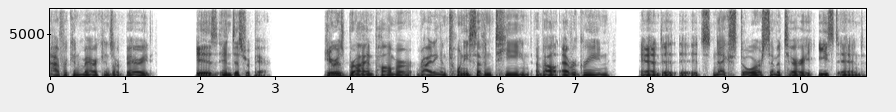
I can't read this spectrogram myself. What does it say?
African Americans are buried, is in disrepair. Here is Brian Palmer writing in 2017 about Evergreen and its next door cemetery, East End,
